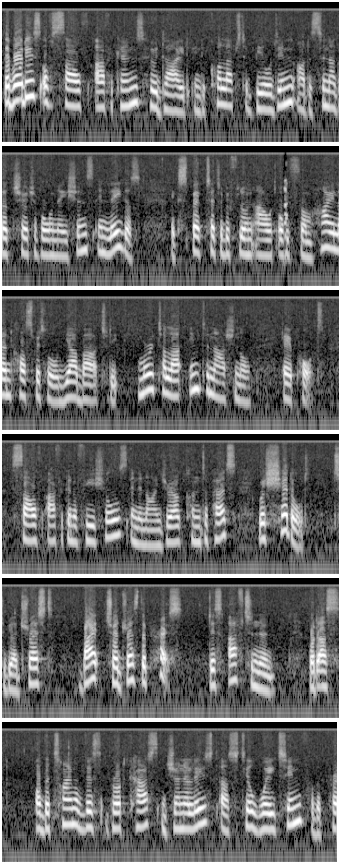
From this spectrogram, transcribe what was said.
The bodies of South Africans who died in the collapsed building at the Synagogue Church of All Nations in Lagos expected to be flown out from Highland Hospital, Yaba, to the Murtala International Airport. South African officials and the Nigeria counterparts were scheduled to be addressed by to address the press this afternoon. But as of the time of this broadcast, journalists are still waiting for the press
